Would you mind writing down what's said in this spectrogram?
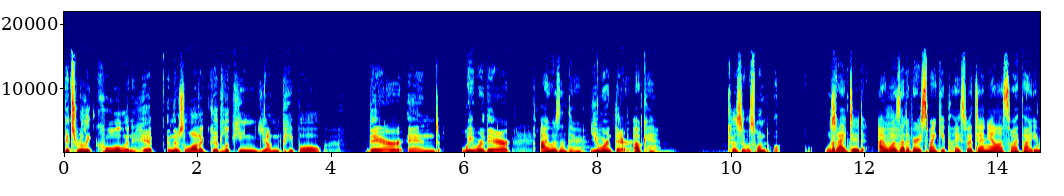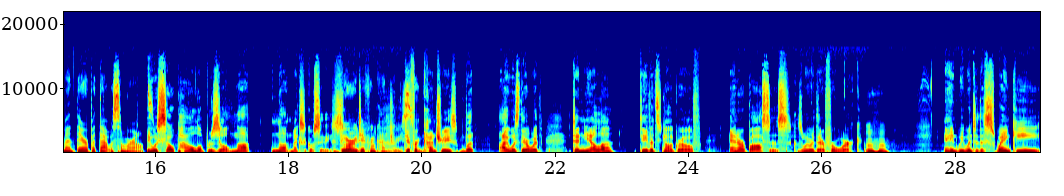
it's really cool and hip, and there's a lot of good looking young people there, and we were there. I wasn't there. You weren't there Okay. because it was one. Was but I did, I was at a very swanky place with Daniela, so I thought you meant there, but that was somewhere else. It was Sao Paulo, Brazil, not not Mexico City. very different countries. different countries, but I was there with Daniela, David Snellgrove, and our bosses because we were there for work. Mm-hmm. And we went to the swanky,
